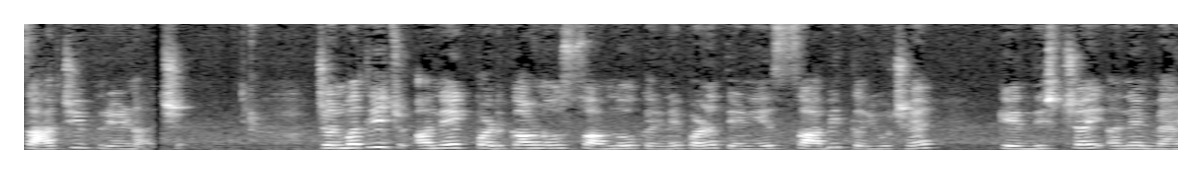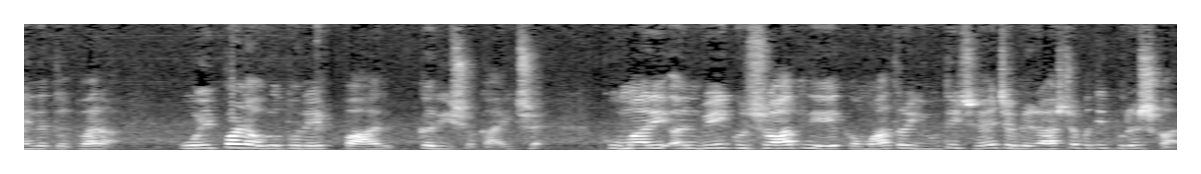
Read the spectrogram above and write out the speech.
સાચી પ્રેરણા છે. જન્મથી જ અનેક પડકારનો સામનો કરીને પણ તેણીએ સાબિત કર્યું છે કે નિશ્ચય અને મહેનત દ્વારા કોઈ પણ અવરોધોને પાર કરી શકાય છે. કુમારી અન્વી ગુજરાતની એકમાત્ર યુવતી છે જેમને રાષ્ટ્રપતિ પુરસ્કાર,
